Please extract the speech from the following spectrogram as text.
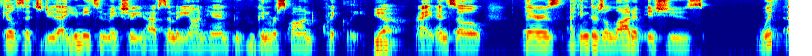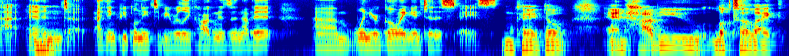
skill set to do that, you need to make sure you have somebody on hand who, who can respond quickly, yeah. right? And so there's I think there's a lot of issues with that, Mm-hmm. and uh, I think people need to be really cognizant of it um, when you're going into this space. Okay, dope. And how do you look to like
